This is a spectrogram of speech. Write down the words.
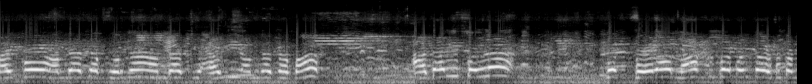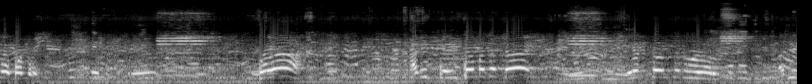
बायको आमदारचा पोरगा आमदारची आई आमदारचा बाप आजारी पडला तर सोळा लाख रुपयापर्यंत सुद्धा मोफत सोळा. आणि पेन्शनमध्ये काय? एक टनचं दोन हजार आणि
